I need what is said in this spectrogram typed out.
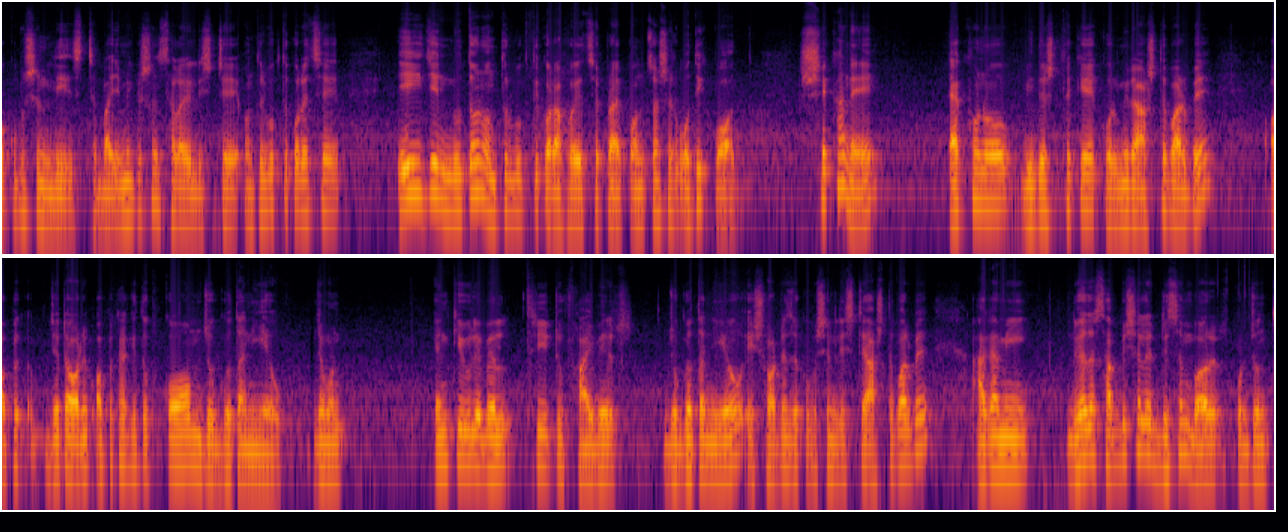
অকুপেশন লিস্ট বা ইমিগ্রেশন স্যালারি লিস্টে অন্তর্ভুক্ত করেছে। এই যে নূতন অন্তর্ভুক্তি করা হয়েছে প্রায় পঞ্চাশের অধিক পদ, সেখানে এখনও বিদেশ থেকে কর্মীরা আসতে পারবে। যেটা অনেক অপেক্ষাকৃত কম যোগ্যতা নিয়েও, যেমন এনকিউ লেভেল থ্রি টু ফাইভের যোগ্যতা নিয়েও এই শর্টেজ অকুপেশন লিস্টে আসতে পারবে। আগামী দু হাজার ছাব্বিশ সালের ডিসেম্বর পর্যন্ত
